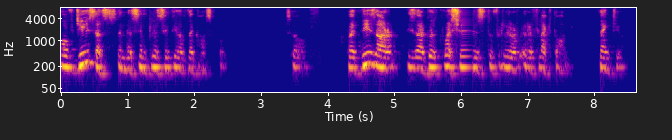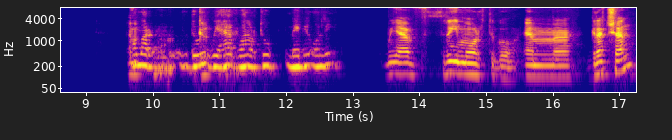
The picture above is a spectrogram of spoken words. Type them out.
of Jesus and the simplicity of the gospel. So, but these are these are good questions to reflect on. Thank you. Um, Omar, do we, we have one or two, maybe only? We have three more to go. Um, uh, Gretchen.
